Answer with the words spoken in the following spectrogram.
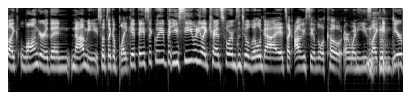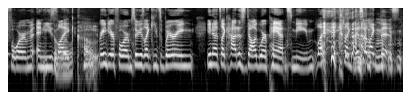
like longer than Nami, so it's like a blanket basically. But you see when he like transforms into a little guy, it's like obviously a little coat, or when he's like in deer form and he's a like coat. reindeer form, so he's like he's wearing, you know, it's like how does dog wear pants meme, like like this or like this. no,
